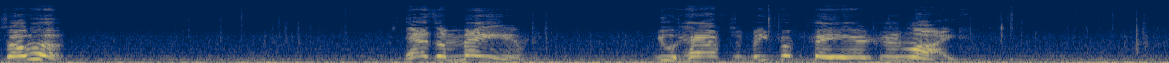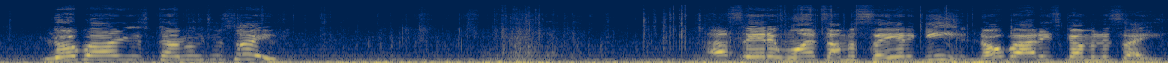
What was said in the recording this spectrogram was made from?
So look, as a man, you have to be prepared in life. Nobody is coming to save you. I said it once, I'm gonna say it again. Nobody's coming to save you.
